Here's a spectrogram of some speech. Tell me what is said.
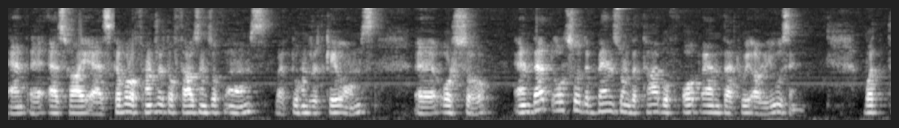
and uh, as high as a couple of hundred of thousands of ohms, like 200k ohms uh, or so. And that also depends on the type of op amp that we are using. But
